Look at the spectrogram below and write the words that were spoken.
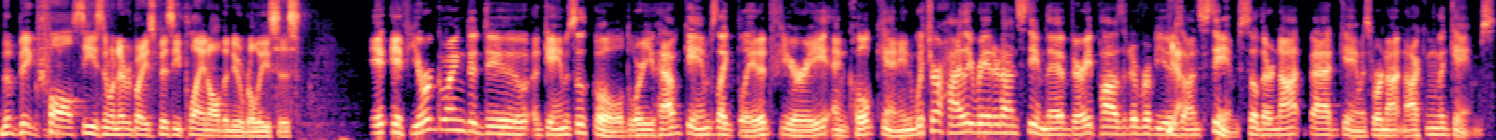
the big fall season when everybody's busy playing all the new releases. if, you're going to do a games with gold where you have games like bladed fury and colt canyon which are highly rated on steam they have very positive reviews Yeah. on steam so they're not bad games we're not knocking the games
